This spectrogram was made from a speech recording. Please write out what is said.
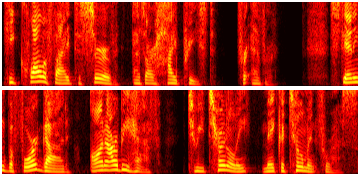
he qualified to serve as our high priest forever, standing before God on our behalf to eternally make atonement for us.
